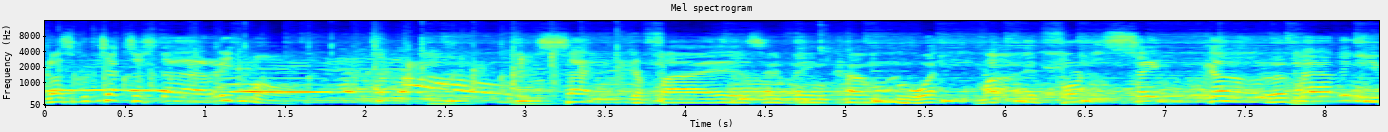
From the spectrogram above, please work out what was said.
Los muchachos de ritmo. Sacrifice anything come what might for the sake of having you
